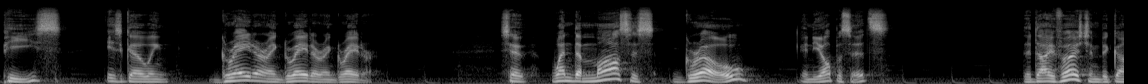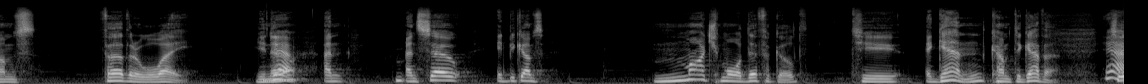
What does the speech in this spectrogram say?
piece is going greater and greater and greater. So when the masses grow in the opposites, the diversion becomes further away. You know? Yeah. And and so it becomes much more difficult to again come together. So Yeah.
